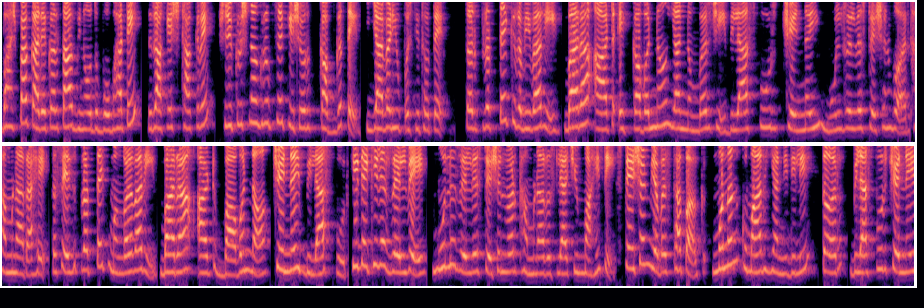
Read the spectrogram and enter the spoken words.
भाजपा कार्यकर्ता विनोद बोभाटे राकेश ठाकरे श्रीकृष्ण ग्रुपचे किशोर कापगते यावेळी उपस्थित होते. तर प्रत्येक रविवारी बारा आठ एक्कावन्न या नंबरची बिलासपूर चेन्नई मूल रेल्वे स्टेशनवर थांबणार आहे. तसेच प्रत्येक मंगळवारी बारा आठ बावन्न चेन्नई बिलासपूर ही देखील रेल्वे मूल रेल्वे स्टेशनवर थांबणार असल्याची माहिती स्टेशन व्यवस्थापक मनन कुमार यांनी दिली. तर बिलासपूर चेन्नई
